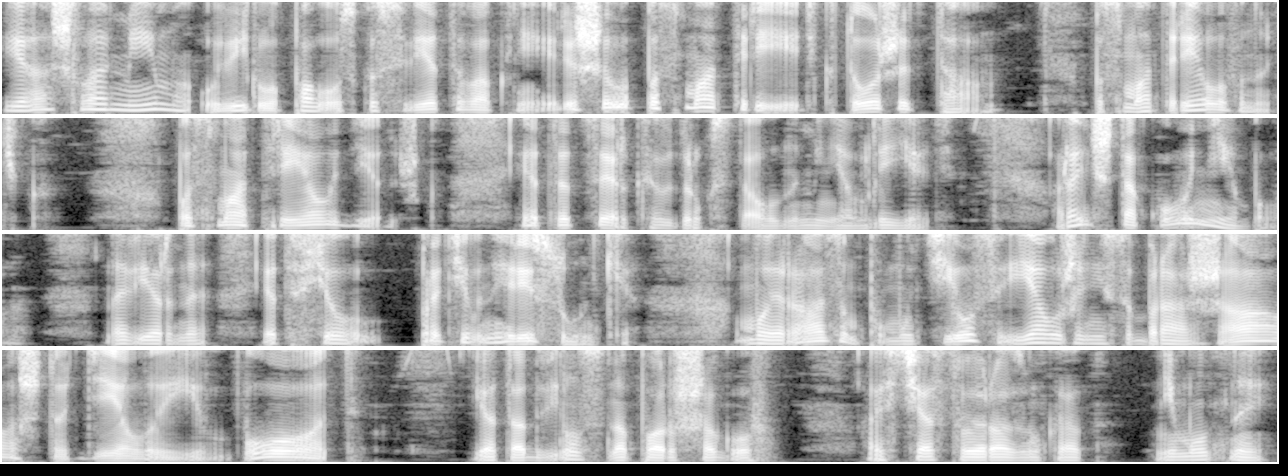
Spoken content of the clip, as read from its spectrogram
«Я шла мимо, увидела полоску света в окне и решила посмотреть, кто же там». «Посмотрела, внучка?» Посмотрела дедушка. Эта церковь вдруг стала на меня влиять. Раньше такого не было. Наверное, это все противные рисунки. Мой разум помутился, и я уже не соображала, что делаю, и вот... Я отодвинулся на пару шагов. А сейчас твой разум как? Не мутный?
